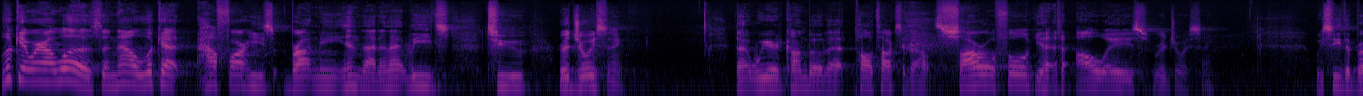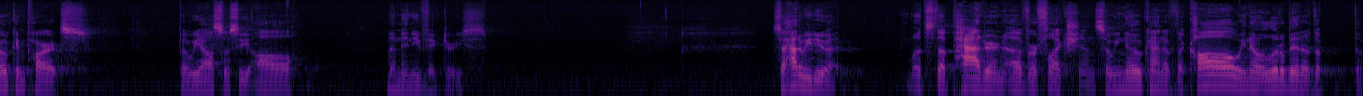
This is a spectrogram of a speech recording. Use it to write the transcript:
Look at where I was, and now look at how far He's brought me in that. And that leads to rejoicing. That weird combo that Paul talks about sorrowful, yet always rejoicing. We see the broken parts, but we also see all the many victories. So, how do we do it? What's the pattern of reflection? So, we know kind of the call, we know a little bit of the, the,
